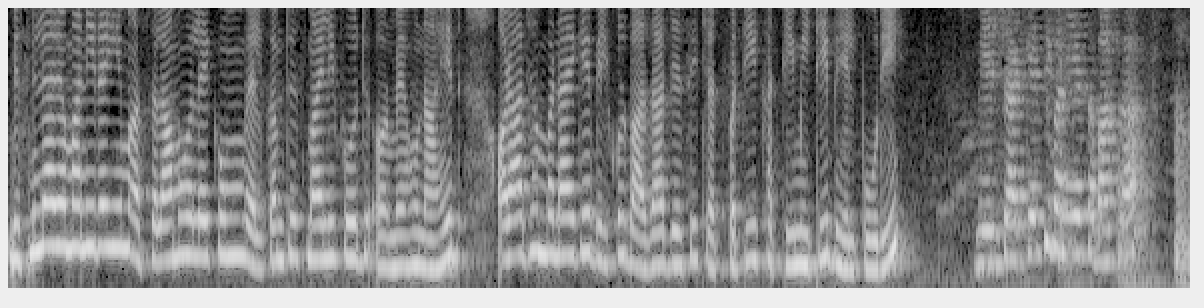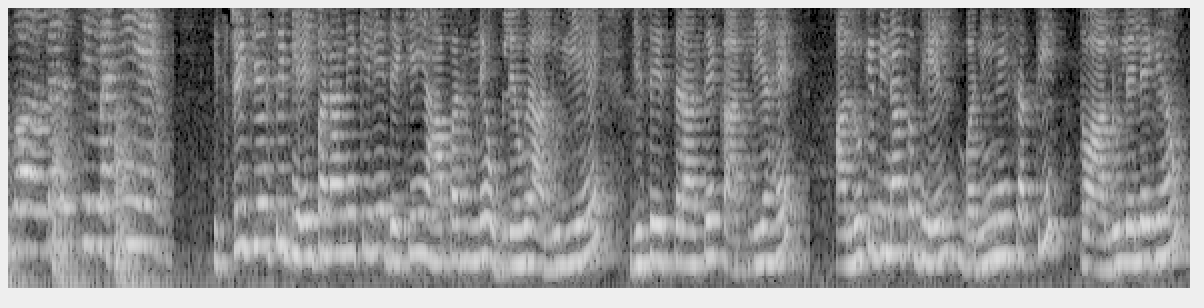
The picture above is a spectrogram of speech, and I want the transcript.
बिसमीम अस्सलाम वालेकुम वेलकम टू स्माइली फ़ूड और मैं हूँ नाहिद। और आज हम बनाएँगे बिल्कुल बाज़ार जैसी चटपटी खट्टी मीठी भेल पूरी। भेल चाट कैसी बनी है सबाक साहब? बहुत अच्छी बनी है। स्ट्रीट जैसी भेल बनाने के लिए देखिए यहाँ पर हमने उबले हुए आलू लिए हैं जिसे इस तरह से काट लिया है। आलू के बिना तो भेल बन ही नहीं सकती तो आलू ले लेंगे हम।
